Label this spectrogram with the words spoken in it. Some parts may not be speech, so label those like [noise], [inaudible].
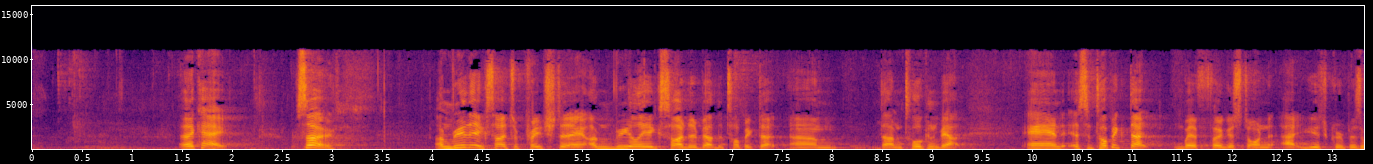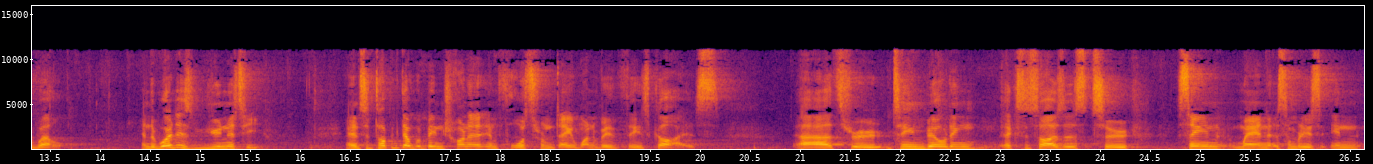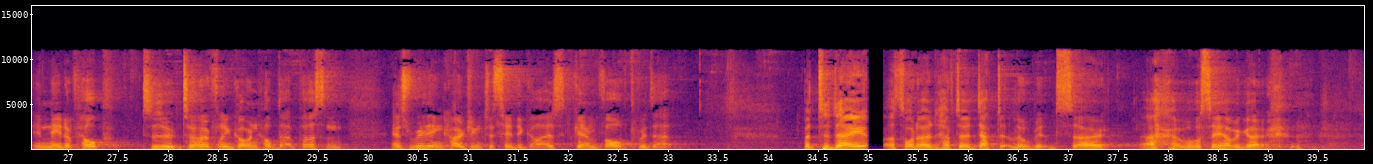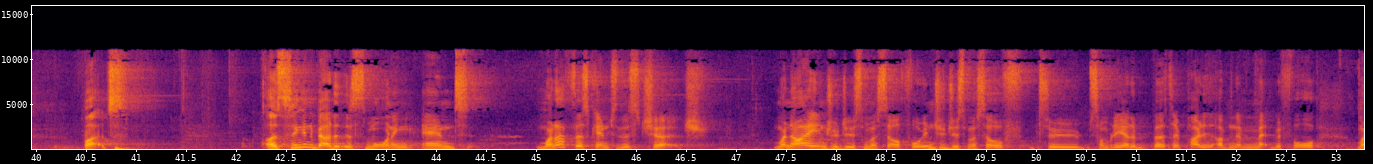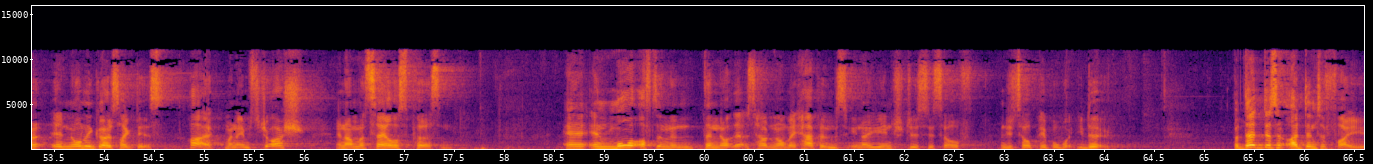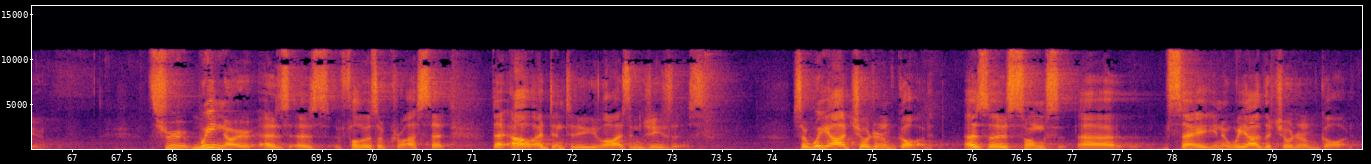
Okay, so I'm really excited to preach today. I'm really excited about the topic that, um, that I'm talking about. And it's a topic that we're focused on at youth group as well. And the word is unity. And it's a topic that we've been trying to enforce from day one with these guys uh, through team building exercises to seeing when somebody's in, in need of help to, to hopefully go and help that person. And it's really encouraging to see the guys get involved with that. But today, I thought I'd have to adapt it a little bit, so uh, [laughs] we'll see how we go. [laughs] but I was thinking about it this morning, and when I first came to this church, when I introduce myself or introduce myself to somebody at a birthday party that I've never met before, it normally goes like this Hi, my name's Josh, and I'm a salesperson. And, and more often than, than not, that's how it normally happens. You know, you introduce yourself and you tell people what you do. But that doesn't identify you. Through, we know as, as followers of Christ that, that our identity lies in Jesus. So we are children of God. As those songs uh, say, you know, we are the children of God.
